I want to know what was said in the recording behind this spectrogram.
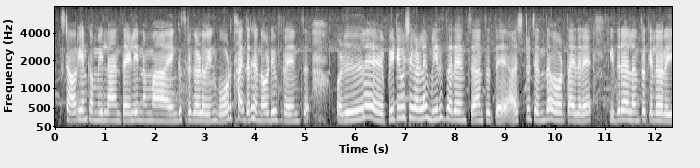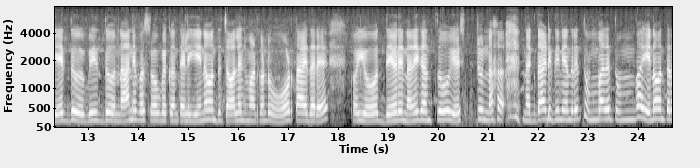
ನೆಕ್ಸ್ಟ್ ಅವ್ರಿಗೇನು ಕಮ್ಮಿ ಇಲ್ಲ ಅಂತ ಹೇಳಿ ನಮ್ಮ ಹೆಂಗಸ್ರುಗಳು ಹೆಂಗೆ ಓಡ್ತಾ ಇದ್ದಾರೆ ನೋಡಿ ಫ್ರೆಂಡ್ಸ್ ಒಳ್ಳೆ ಪಿ ಟಿ ಉಷೆಗಳನ್ನೇ ಮೀರಿಸ್ತಾರೆ ಅನ್ಸ ಅನಿಸುತ್ತೆ. ಅಷ್ಟು ಚೆಂದ ಓಡ್ತಾ ಇದ್ದಾರೆ ಇದರಲ್ಲಂತೂ ಕೆಲವರು ಎದ್ದು, ಬಿದ್ದು ನಾನೇ ಫಸ್ಟ್ ಹೋಗಬೇಕು ಅಂತೇಳಿ ಏನೋ ಒಂದು ಚಾಲೆಂಜ್ ಮಾಡಿಕೊಂಡು ಓಡ್ತಾ ಇದ್ದಾರೆ ಅಯ್ಯೋ, ದೇವರೇ, ನನಗಂತೂ ಎಷ್ಟು ನ, ನಗ್ದಾಡಿದ್ದೀನಿ ಅಂದರೆ ತುಂಬ ಅಂದರೆ ತುಂಬ ಏನೋ ಒಂಥರ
